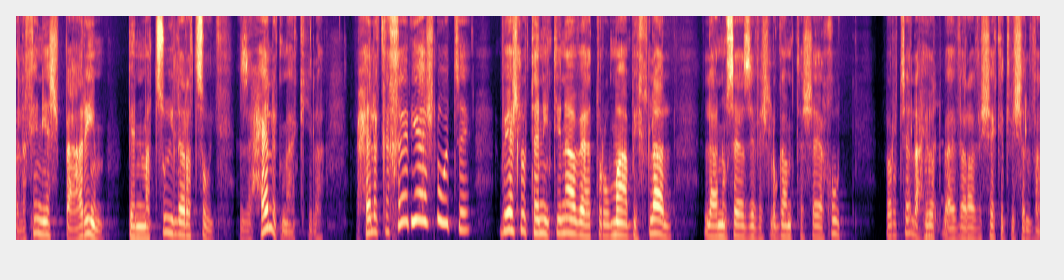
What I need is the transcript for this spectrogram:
ולכן יש פערים בין מצוי לרצוי. זה חלק מהקהילה. וחלק אחר יש לו את זה, ויש לו את הנתינה והתרומה בכלל. לנושא הזה ויש לו גם את השייכות, ורוצה לחיות באווירה ושקט ושלווה.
